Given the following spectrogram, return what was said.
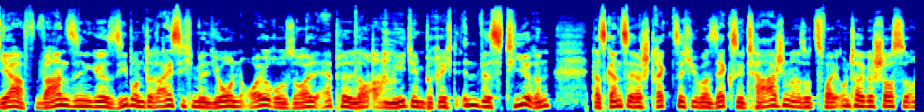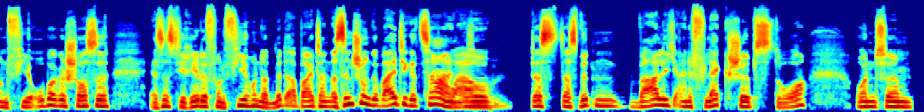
Ja, wahnsinnige 37 Millionen Euro soll Apple laut Boah. einem Medienbericht investieren. Das Ganze erstreckt sich über sechs Etagen, also zwei Untergeschosse und vier Obergeschosse. Es ist die Rede von 400 Mitarbeitern. Das sind schon gewaltige Zahlen. Wow. Also das, das wird ein, wahrlich ein Flagship-Store. Und ähm,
